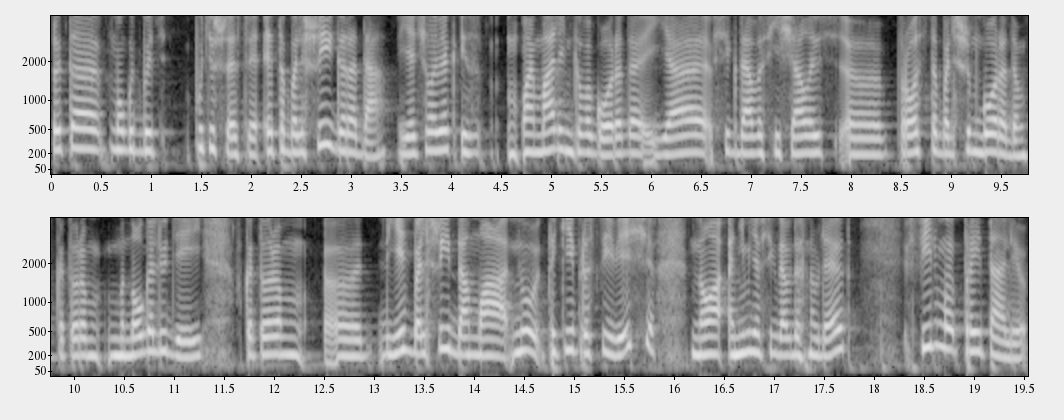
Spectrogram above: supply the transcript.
Это могут быть путешествия, это большие города. Я человек из маленького города, я всегда восхищалась э, просто большим городом, в котором много людей, в котором э, есть большие дома, ну, такие простые вещи, но они меня всегда вдохновляют. Фильмы про Италию.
